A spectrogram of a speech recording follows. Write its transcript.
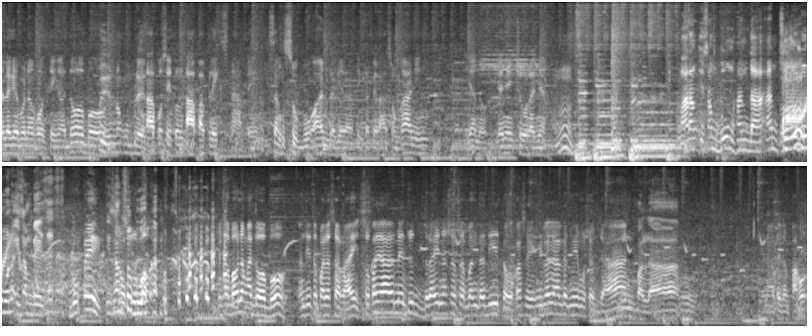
lalagyan mo ng konting adobo. Uy, yun ang kumpleto. Tapos itong tapa flakes natin, isang subuan, lagyan natin kapirasong kanin. Yan o, ganyan yung tsura niya. Mm. Parang isang buong handaan. Subo mo na isang beses. Buffet! Isang subuan. yung sabaw ng adobo, nandito pala sa rice. So kaya medyo dry na siya sa banda dito kasi ilalagay mo siya dyan. Yan pala. Mm. Lagyan natin ng pako.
